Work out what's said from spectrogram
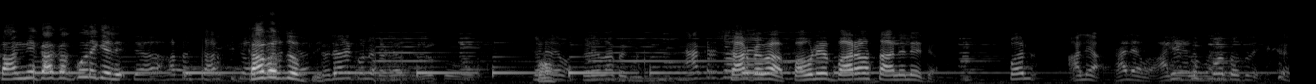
कांगणे काका कुठे गेले? का बरं झोपले? शार्प आहे बा पावणे बारा वाजता आलेले त्या. पण आल्या. हे खूप महत्वाचं आहे.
